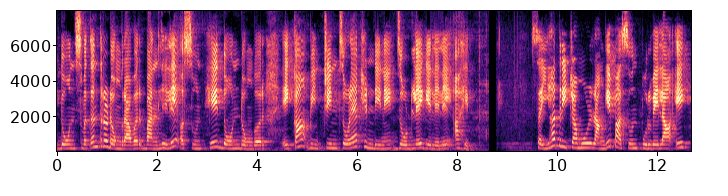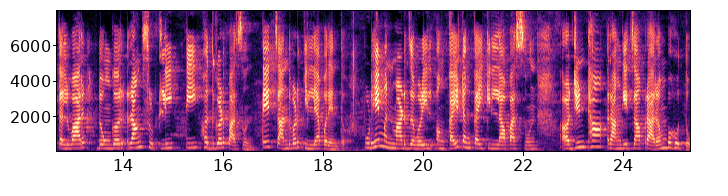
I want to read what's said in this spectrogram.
दोन स्वतंत्र डोंगरावर बांधलेले असून हे दोन डोंगर एका वि चिंचोळ्या खिंडीने जोडले गेलेले आहेत. सह्याद्रीच्या मूळ रांगेपासून पूर्वेला एक तलवार डोंगर रांग सुटली ती हदगडपासून ते चांदवड किल्ल्यापर्यंत. पुढे मनमाडजवळील अंकाई टंकाई किल्ल्यापासून अजिंठा रांगेचा प्रारंभ होतो.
